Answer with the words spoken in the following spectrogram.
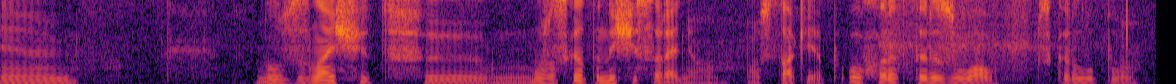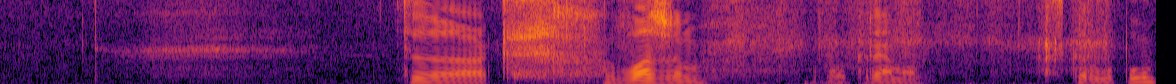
Е, Ну, значить, е, можна сказати, нижче середнього. Ось так я б охарактеризував скорлупу. Так, важимо окремо скорлупу.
